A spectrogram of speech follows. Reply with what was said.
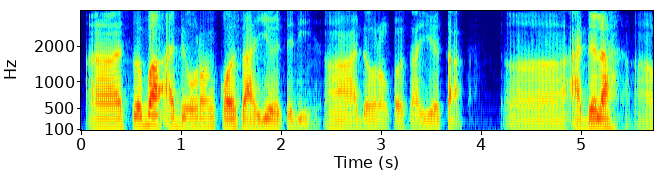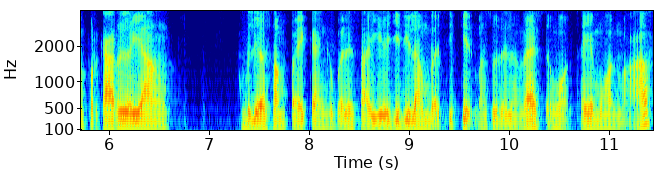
Uh, sebab ada orang call saya tadi. Uh, ada orang call saya tak. Uh, adalah uh, perkara yang beliau sampaikan kepada saya jadi lambat sikit masuk dalam live saya mohon maaf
